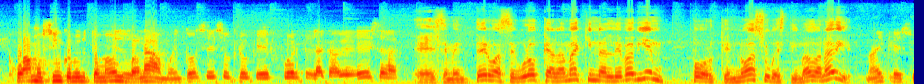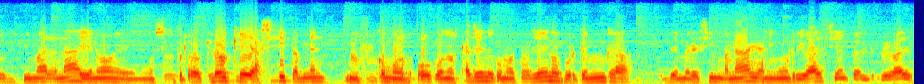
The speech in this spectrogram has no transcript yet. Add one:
que jugamos cinco minutos más y lo ganamos. Entonces eso creo que es fuerte la cabeza. El cementero aseguró que a la máquina le va bien porque no ha subestimado a nadie. No hay que subestimar a nadie, ¿no? Eh, nosotros creo que así también nos fue como, o como nos está yendo como nos está yendo, porque nunca demerecimos a nadie, a ningún rival, siempre el rival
